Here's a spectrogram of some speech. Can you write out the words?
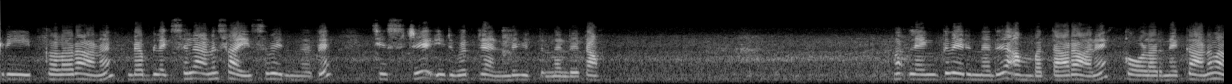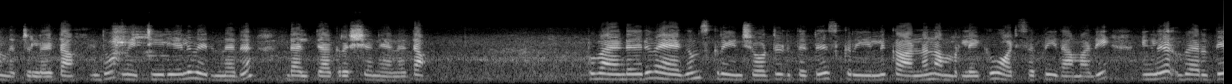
ഗ്രേപ്പ് കളറാണ്. ഡബിൾ എക്സൽ ആണ് സൈസ് വരുന്നത്. ചെസ്റ്റ് ഇരുപത്തിരണ്ട് കിട്ടുന്നുണ്ട് കേട്ടോ ലെങ്ത് വരുന്നത് അമ്പത്താറാണ്. കോളർ നെക്കാണ് വന്നിട്ടുള്ളത് കേട്ടോ ഇത് മെറ്റീരിയൽ വരുന്നത് ഡെൽറ്റ ക്രഷ് തന്നെയാണ് കേട്ടോ അപ്പോൾ വേണ്ടവർ വേഗം സ്ക്രീൻഷോട്ട് എടുത്തിട്ട് സ്ക്രീനിൽ കാണുന്ന നമ്പറിലേക്ക് വാട്സപ്പ് ചെയ്താൽ മതി. നിങ്ങൾ വെറുതെ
